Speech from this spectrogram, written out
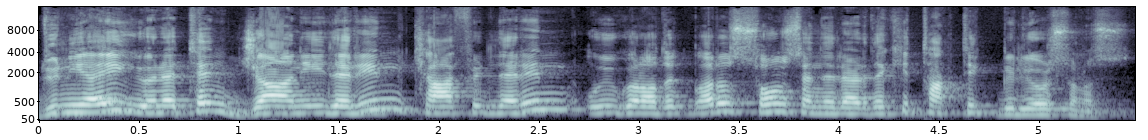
dünyayı yöneten canilerin, kafirlerin uyguladıkları son senelerdeki taktik biliyorsunuz.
